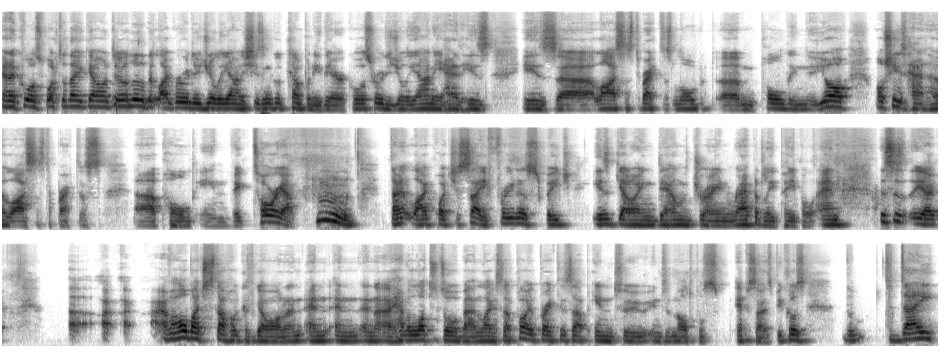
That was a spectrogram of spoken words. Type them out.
And of course, what do they go and do? A little bit like Rudy Giuliani. She's in good company there. Of course, Rudy Giuliani had his his uh, license to practice law um, pulled in New York. Well, she's had her license to practice uh, pulled in Victoria. Hmm. Don't like what you say. Freedom of speech is going down the drain rapidly, people. And this is you know. Uh, I, I have a whole bunch of stuff I could go on, and and and and I have a lot to talk about. And like I said, I'll probably break this up into into multiple episodes because the, today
